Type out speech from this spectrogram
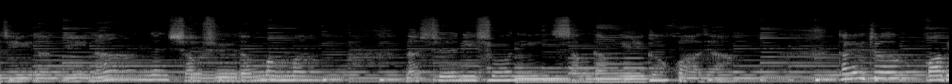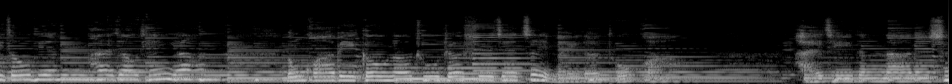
记得你那年少时的梦吗？那时你说你想当一个，画笔走遍海角天涯，用画笔勾勒出这世界最美的图画。还记得那年生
